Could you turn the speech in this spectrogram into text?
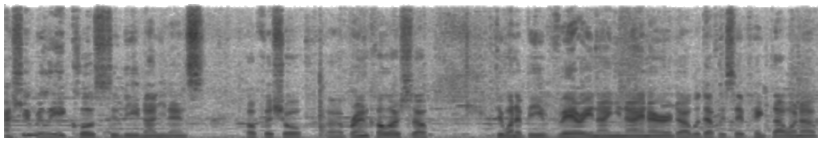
actually really close to the 99's official uh, brand color. So if you want to be very 99er i would definitely say pick that one up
